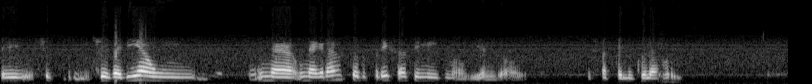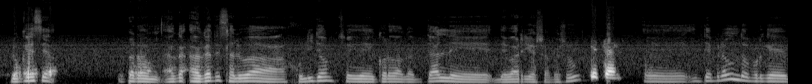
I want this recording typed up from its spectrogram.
se, se daría un, una, una gran sorpresa a sí mismo viendo esas películas hoy. Lucrecia, perdón, acá, acá te saluda Julito, soy de Córdoba Capital, de, de Barrio Yapeyú. ¿Qué tal? Eh, y te pregunto, porque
